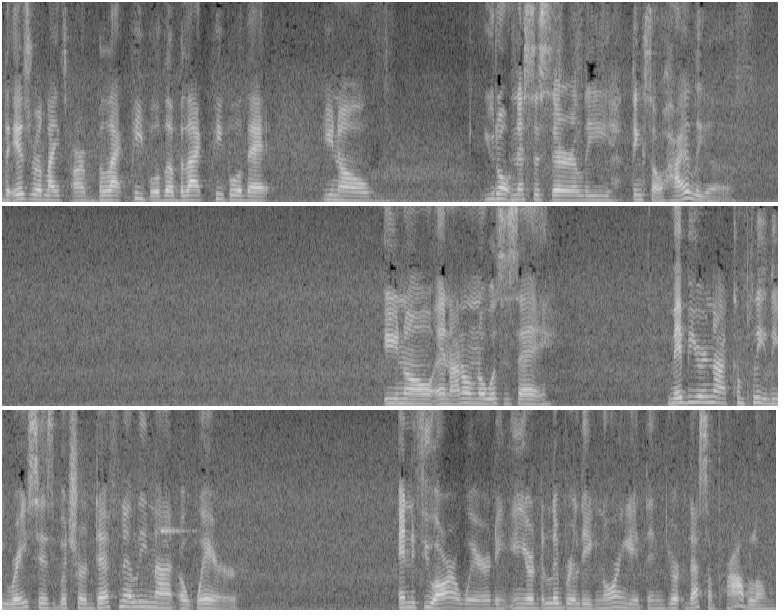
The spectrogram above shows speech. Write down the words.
the Israelites are black people. The black people that, you know, you don't necessarily think so highly of. You know, and I don't know what to say. Maybe you're not completely racist, but you're definitely not aware. And if you are aware and you're deliberately ignoring it, then you're that's a problem.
